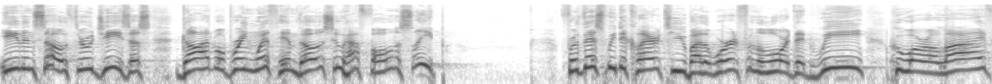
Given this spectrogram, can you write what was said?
even so, through Jesus, God will bring with him those who have fallen asleep. For this we declare to you by the word from the Lord that we who are alive,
